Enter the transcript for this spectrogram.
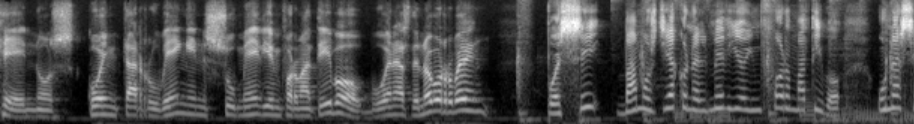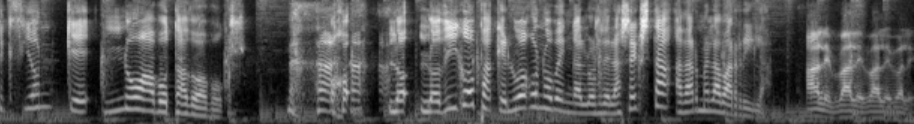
que nos cuenta Rubén en su medio informativo. Buenas de nuevo, Rubén. Pues sí, vamos ya con el medio informativo, una sección que no ha votado a Vox. Ojo, lo, lo digo para que luego no vengan los de la sexta a darme la barrila. Vale, vale, vale, vale.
